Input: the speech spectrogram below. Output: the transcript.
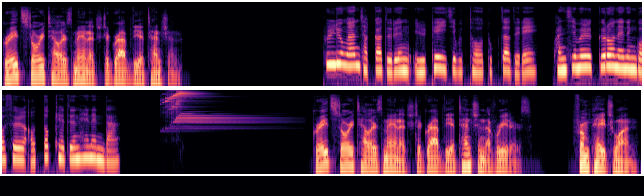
Great storytellers manage to grab the attention. 훌륭한 작가들은 1페이지부터 독자들의 관심을 끌어내는 것을 어떻게든 해낸다. Great storytellers manage to grab the attention of readers. From page 1.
